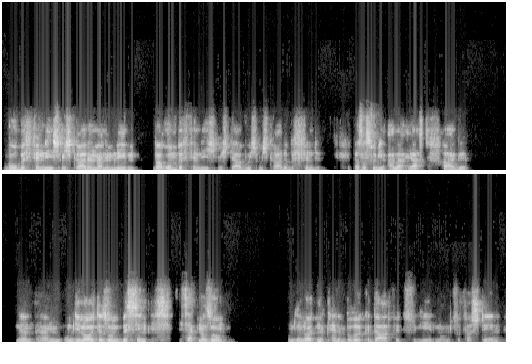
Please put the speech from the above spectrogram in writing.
wo befinde ich mich gerade in meinem Leben? Warum befinde ich mich da, wo ich mich gerade befinde? Das ist so die allererste Frage, ne, ähm, um die Leute so ein bisschen, ich sag mal so, um den Leuten eine kleine Brücke dafür zu geben, um zu verstehen,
